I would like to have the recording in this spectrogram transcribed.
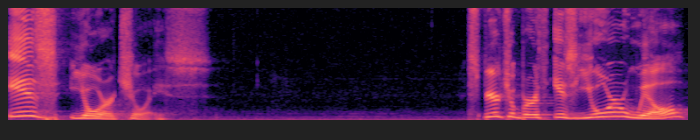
is your choice. Spiritual birth is your will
